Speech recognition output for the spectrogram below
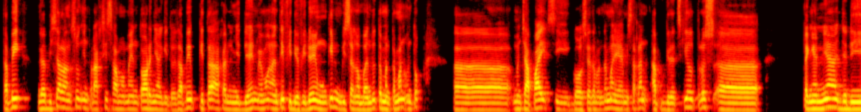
Tapi nggak bisa langsung interaksi sama mentornya gitu. Tapi kita akan menyediain memang nanti video-video yang mungkin bisa ngebantu teman-teman untuk uh, mencapai si goalsnya teman-teman ya. Misalkan upgrade skill terus uh, pengennya jadi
